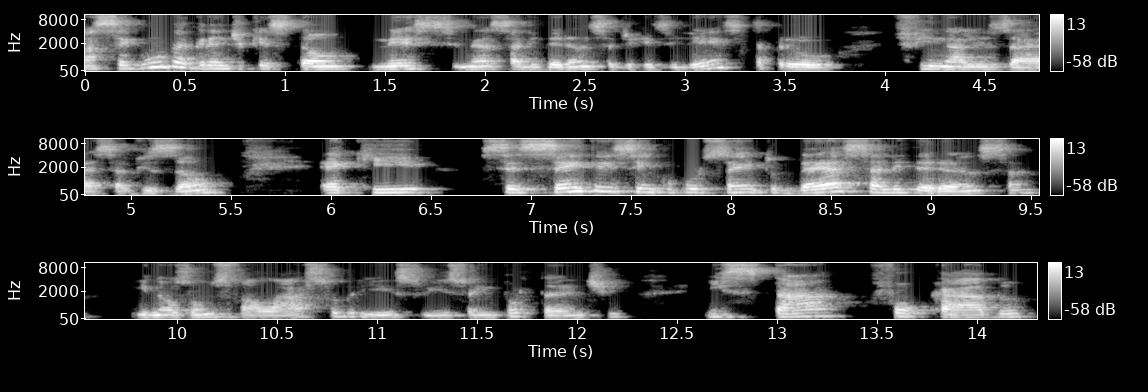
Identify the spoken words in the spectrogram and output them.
a segunda grande questão nesse, nessa liderança de resiliência, para eu finalizar essa visão, é que 65% dessa liderança, e nós vamos falar sobre isso, isso é importante, está focado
